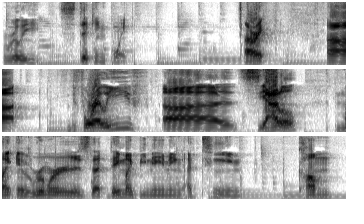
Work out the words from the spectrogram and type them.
really sticking point. All right. Uh, before I leave, uh, Seattle might uh, rumor is that they might be naming a team come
